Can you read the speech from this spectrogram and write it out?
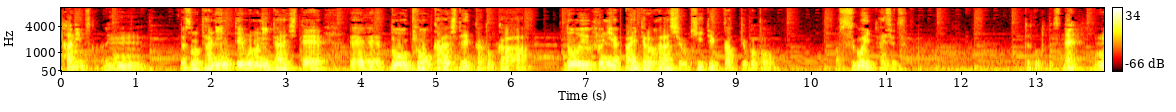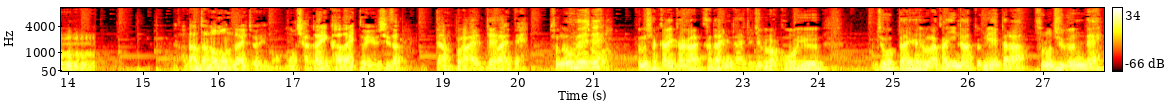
他人ですからね。うん。で、その他人っていうものに対して、えーどう共感していくかとか、どういうふうに相手の話を聞いていくかっていうことはすごい大切。ということですね。うん。あなたの問題というよりも、もう社会課題という視座で一旦捉えて、捉えて、その上でその社会課題課題に対して自分はこういう状態が世の中いいなと見えたら、その自分で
